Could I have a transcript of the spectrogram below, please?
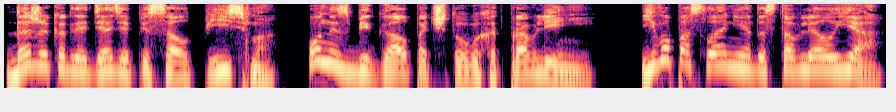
Даже когда дядя писал письма, он избегал почтовых отправлений. Его послание доставлял я.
